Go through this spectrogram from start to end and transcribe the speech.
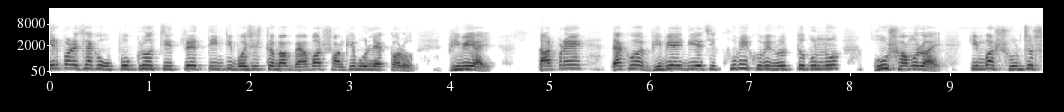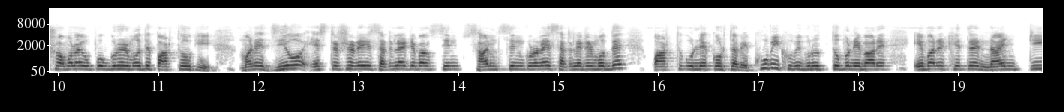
এরপরে দেখো উপগ্রহ চিত্রের তিনটি বৈশিষ্ট্য এবং ব্যবহার সংক্ষেপ উল্লেখ করো। ভিভিআই, তারপরে দেখো ভিবিআই দিয়েছি খুবই খুবই গুরুত্বপূর্ণ ভূ সমলয় কিংবা সূর্য সমলয় উপগ্রহের মধ্যে পার্থক্য কি? মানে জিও স্টেশনারি স্যাটেলাইট এবং সান সিনক্রোনাইজ স্যাটেলাইটের মধ্যে পার্থক্য উল্লেখ করতে হবে। খুবই খুবই গুরুত্বপূর্ণ। এবারে, এবারের ক্ষেত্রে নাইনটি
